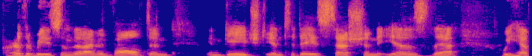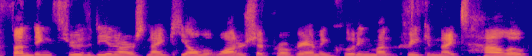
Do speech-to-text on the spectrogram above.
part of the reason that I'm involved and engaged in today's session is that we have funding through the DNR's Nine Key Element Watershed Program, including Munt Creek and Knights Hollow,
